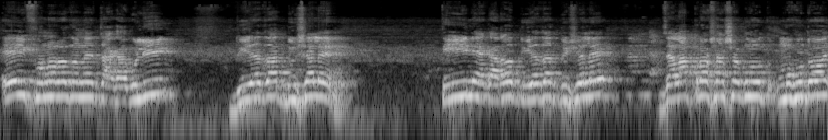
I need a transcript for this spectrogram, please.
এই পনেরো জনের জায়গাগুলি দুই হাজার দুই সালের তিন এগারো দুই হাজার দুই সালে জেলা প্রশাসক মহো- মহোদয়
